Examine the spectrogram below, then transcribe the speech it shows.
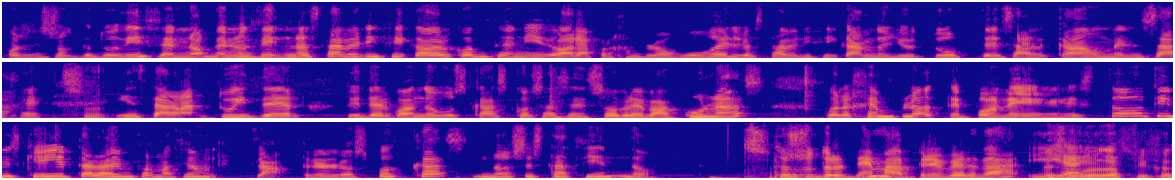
pues eso que tú dices, ¿no? Que no, no está verificado el contenido. Ahora, por ejemplo, Google lo está verificando, YouTube te salga un mensaje, sí. Instagram, Twitter. Twitter cuando buscas cosas en- sobre vacunas, por ejemplo, te pone esto, tienes que irte a la información. Claro, pero en los podcasts no se está haciendo. Sí. Esto es otro tema, pero es verdad. Y es ahí verdad, es fija,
